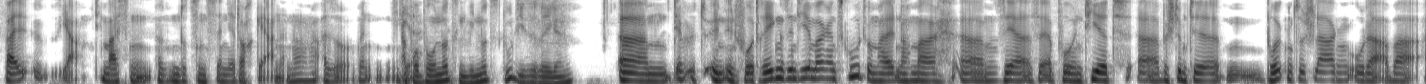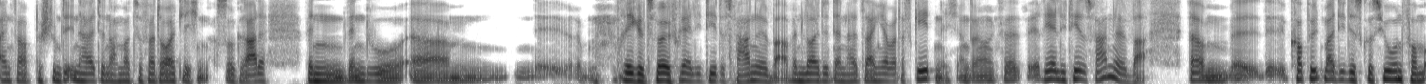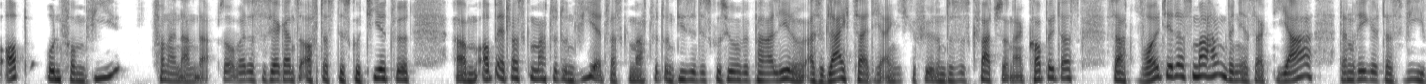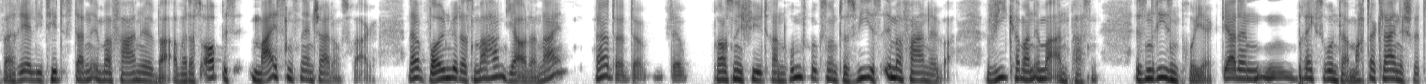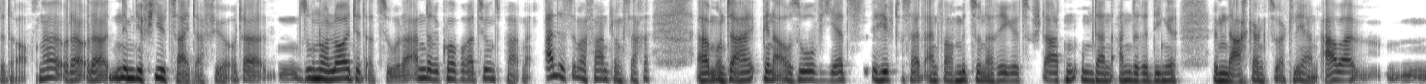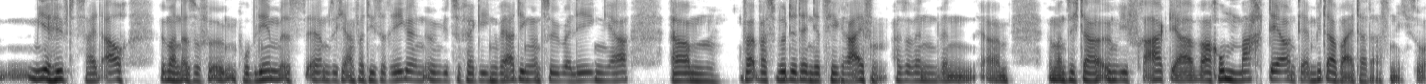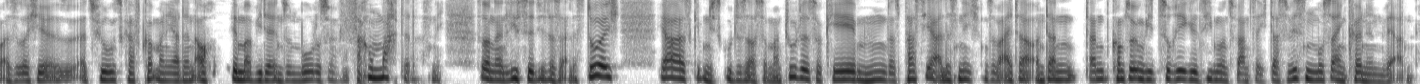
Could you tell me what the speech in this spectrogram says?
weil ja, die meisten nutzen es denn ja doch gerne. Ne? Also wenn apropos nutzen, wie nutzt du diese Regeln? Ähm, in, in Vorträgen sind die immer ganz gut, um halt nochmal ähm, sehr, sehr pointiert äh, bestimmte Brücken zu schlagen oder aber einfach bestimmte Inhalte nochmal zu verdeutlichen. So also gerade wenn, wenn du ähm, äh, Regel 12, Realität ist verhandelbar, wenn Leute dann halt sagen, ja, aber das geht nicht. Und dann gesagt, Realität ist verhandelbar. Ähm, äh, koppelt mal die Diskussion vom Ob und vom Wie voneinander. So, weil das ist ja ganz oft, dass diskutiert wird, ähm, ob etwas gemacht wird und wie etwas gemacht wird. Und diese Diskussion wird parallel, also gleichzeitig eigentlich geführt. Und das ist Quatsch, sondern koppelt das, sagt, wollt ihr das machen? Wenn ihr sagt ja, dann regelt das wie, weil Realität ist dann immer verhandelbar. Aber das Ob ist meistens eine Entscheidungsfrage. Ne, wollen wir das machen? Ja oder nein? Ne, da, da, da brauchst nicht viel dran rumdrücken und das Wie ist immer verhandelbar. Wie kann man immer anpassen. Ist ein Riesenprojekt. Ja, dann brech's runter, mach da kleine Schritte draus, ne? Oder, oder nimm dir viel Zeit dafür oder such noch Leute dazu oder andere Kooperationspartner. Alles immer Verhandlungssache. Ähm, und da genau so wie jetzt hilft es halt einfach mit so einer Regel zu starten, um dann andere Dinge im Nachgang zu erklären. Aber mir hilft es halt auch, wenn man also für irgendein Problem ist, ähm, sich einfach diese Regeln irgendwie zu vergegenwärtigen und zu überlegen, ja, ähm, was würde denn jetzt hier greifen? Also wenn, wenn, ähm, wenn man sich da irgendwie fragt, ja, warum macht der und der Mitarbeiter das nicht so? Also solche, als Führungskraft kommt man ja dann auch immer wieder in so einen Modus, warum macht er das nicht? So, und dann liest du dir das alles durch. Ja, es gibt nichts Gutes, außer man tut es, okay, hm, das passt ja alles nicht und so weiter. Und dann, dann kommst du irgendwie zu Regel 27. Das Wissen muss ein Können werden.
